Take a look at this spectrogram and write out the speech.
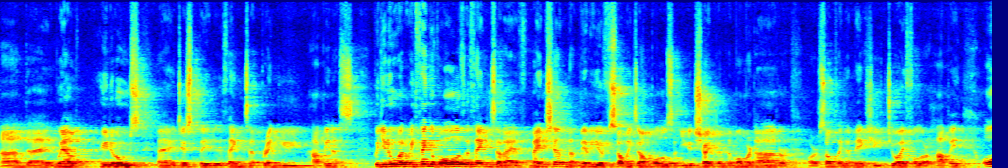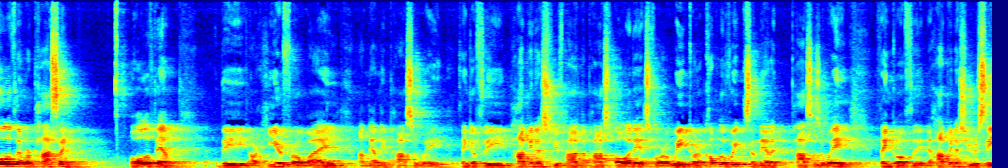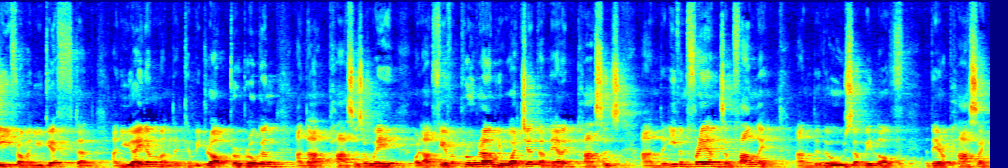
And uh, well, who knows, uh, just the, the things that bring you happiness. But you know, when we think of all of the things that I have mentioned, and maybe you have some examples and you can shout them to mum or dad or, or something that makes you joyful or happy, all of them are passing. All of them they are here for a while and then they pass away. Think of the happiness you've had in the past holiday, it's for a week or a couple of weeks and then it passes away. Think of the, the happiness you receive from a new gift and a new item and it can be dropped or broken and that passes away. Or that favourite programme, you watch it and then it passes. And even friends and family and those that we love, they are passing.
